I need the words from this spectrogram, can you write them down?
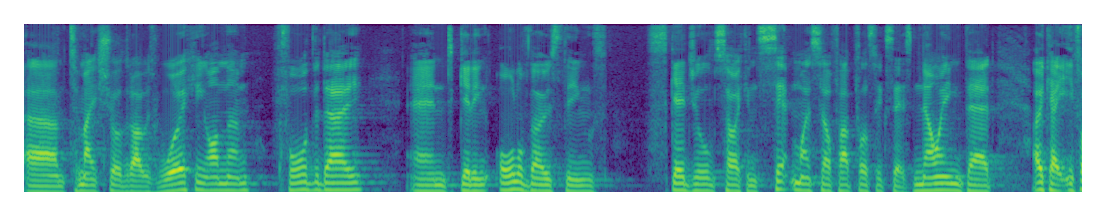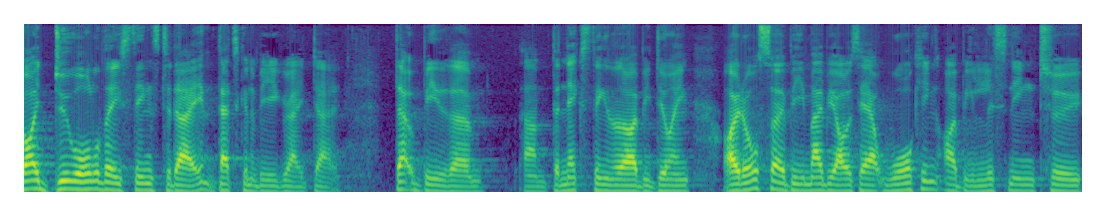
um, to make sure that I was working on them for the day and getting all of those things scheduled so I can set myself up for success, knowing that, okay, if I do all of these things today, that's going to be a great day. That would be the, um, the next thing that I'd be doing. I'd also be, maybe I was out walking, I'd be listening to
